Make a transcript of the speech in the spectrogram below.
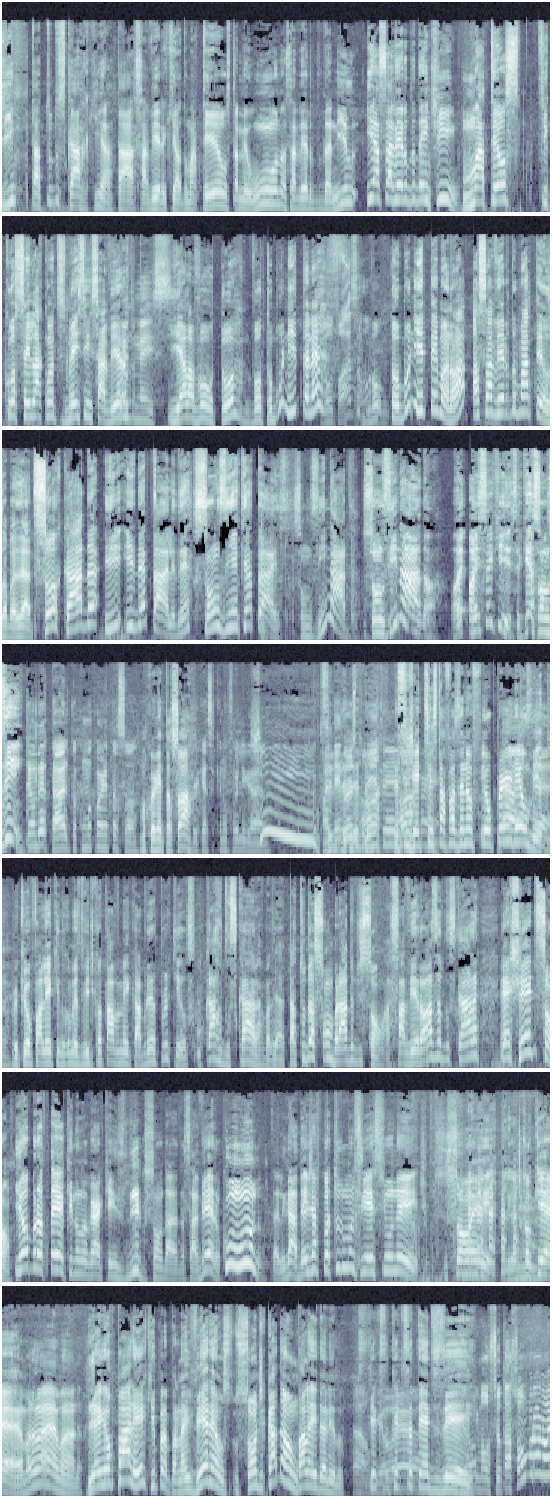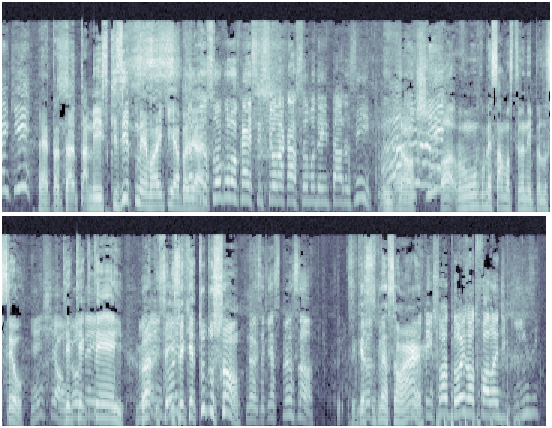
Que tá todos os carros aqui, ó. Tá a saveira aqui, ó, do Matheus, tá meu Uno, a saveira do Danilo e a saveira do Dentinho. O Matheus ficou sei lá quantos meses sem saveira. Oito meses. E ela voltou, voltou bonita, né? Voltou azul. Voltou bonita, hein, mano? Ó a saveira do Matheus, rapaziada. Socada e, e detalhe, né? Sonzinho aqui atrás. Sonzinho nada. Sonzinho nada, ó. Olha, olha isso aqui. Isso aqui é sonzinho? Tem um detalhe, tô com uma corneta só. Uma corneta só? Porque essa aqui não foi ligada. Ih, Mas tem dois desse- Twitter. Desse Ó, jeito que você está fazendo eu, eu perder Não, o medo. sério. Porque eu falei aqui no começo do vídeo que eu tava meio cabreiro. Porque os- o carro dos caras, rapaziada, tá tudo assombrado de som. A saveirosa dos caras é cheia de som. E eu brotei aqui no lugar que eles ligam o som da, da saveiro com o Uno, tá ligado? Aí já ficou todo mundo assim, esse Uno aí, tipo, esse som aí, tá ligado? De qual que é? Mas não é, mano. E aí eu parei aqui pra, pra nós ver, né, o, o som de cada um. Fala aí, Danilo. Não, O que, que é- você tem a dizer aí? Tá assombrando olha aqui. É, tá, tá, tá meio esquisito mesmo, olha aqui, Já rapaziada. pensou colocar esse seu na caçamba deitado assim? Então, Ah, ó, vamos começar mostrando aí pelo seu. Enche, ó. O o que, meu que, que tem aí? Ah, tem Isso, dois- isso aqui é tudo som? Não, isso aqui é suspensão. Isso aqui é Meu- suspensão a ar? tenho só dois alto-falantes de 15,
